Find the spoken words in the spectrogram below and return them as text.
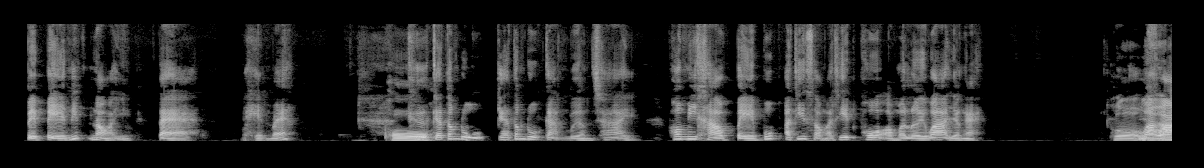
เป๋ๆนิดหน่อย แต่เห็นไหมโพคือแกต้องดูแกต้องดูการเมืองใช่พอมีข่าวเป๋ปุ๊บอาทิตย์สองอาทิตย์โพลออกมาเลยว่ายังไงโทรมาว่า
